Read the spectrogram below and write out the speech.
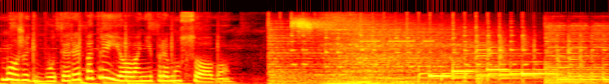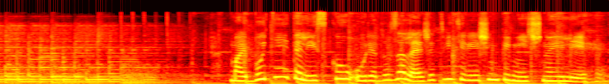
можуть бути репатрійовані примусово. Майбутнє італійського уряду залежить від рішень Північної Ліги,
